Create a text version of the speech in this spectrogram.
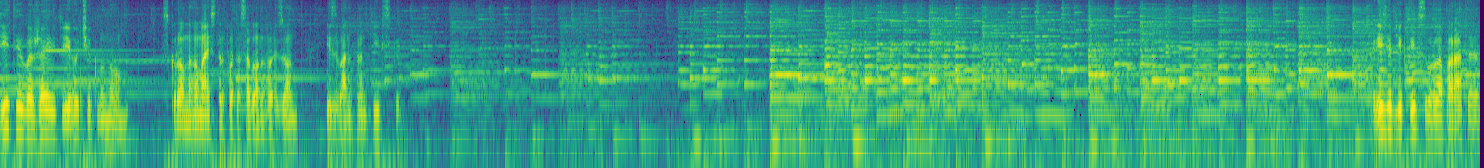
Діти вважають його чеклуном, скромного майстра фотосалону Горизонт із Івано-Франківська. Крізь об'єктив свого апарата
